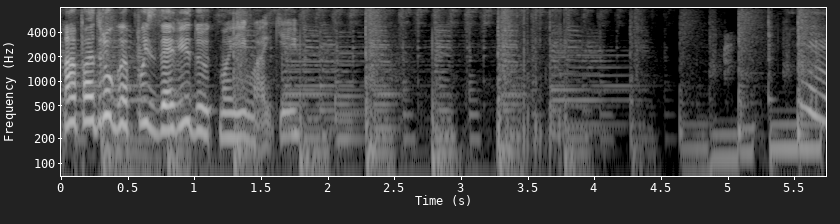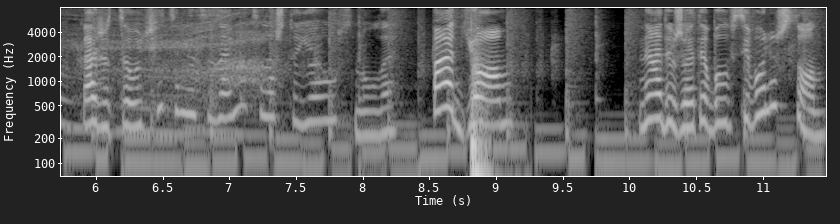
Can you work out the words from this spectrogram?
А подруга пусть завидует моей магии. Кажется, учительница заметила, что я уснула. Подъем! Надо же, это был всего лишь сон.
